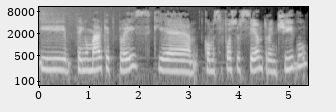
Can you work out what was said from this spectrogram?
E tem o Marketplace, que é como se fosse o centro antigo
